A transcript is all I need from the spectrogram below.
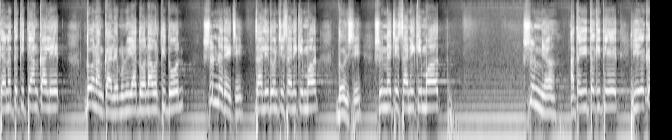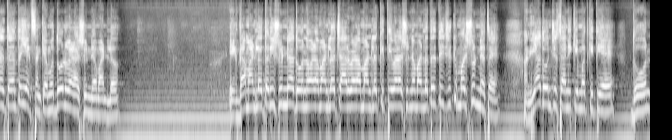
त्यानंतर किती अंक आलेत? दोन अंक आले. म्हणून या दोनावरती दोन शून्य द्यायचे. झाली दोनची स्थानिक किंमत? दोनशे. शून्याची स्थानिक किंमत? शून्य. आता इथं किती आहेत? ही एक त्यानंतर एक संख्या. मग दोन वेळा शून्य मांडलं. एकदा मांडलं तरी शून्य दोन वेळा मांडलं चार वेळा मांडलं किती वेळा शून्य मांडलं तर त्याची किंमत शून्यच आहे. आणि या दोनची स्थानिक किंमत किती आहे? दोन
